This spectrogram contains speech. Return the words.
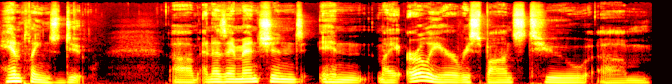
Hand planes do. Um, and as I mentioned in my earlier response to um,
